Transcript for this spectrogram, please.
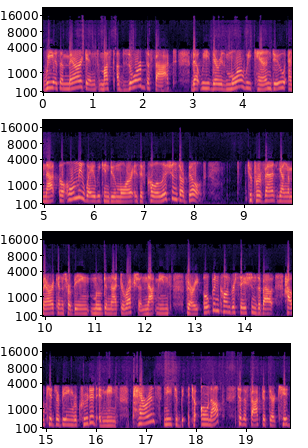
we as Americans must absorb the fact that we there is more we can do, and that the only way we can do more is if coalitions are built to prevent young Americans from being moved in that direction. That means very open conversations about how kids are being recruited. It means parents need to be, to own up to the fact that their kids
